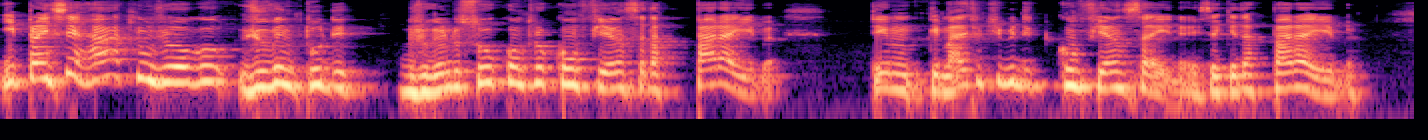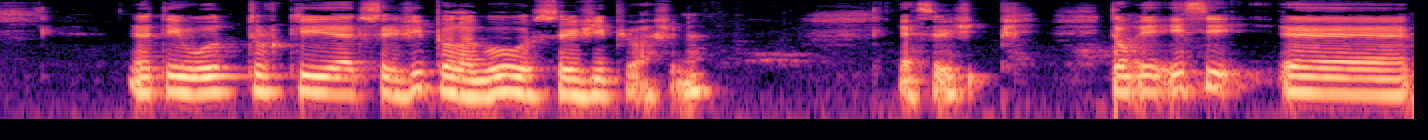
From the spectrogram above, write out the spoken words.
e para encerrar aqui um jogo Juventude do Rio Grande do Sul contra o Confiança da Paraíba. Tem, tem mais um time de confiança aí, né? Esse aqui é da Paraíba. É, tem outro que é do Sergipe ou Alagoas, Sergipe eu acho, né? É Sergipe. Então esse é,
